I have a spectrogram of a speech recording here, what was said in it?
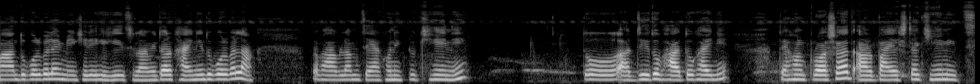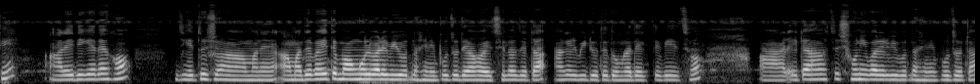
মা দুপুরবেলায় মেখে রেখে গিয়েছিল। আমি তো আর খাইনি দুপুরবেলা। তো ভাবলাম যে এখন একটু খেয়ে নিই তো আর যেহেতু ভাতও খাইনি, তো এখন প্রসাদ আর পায়েসটা খেয়ে নিচ্ছি। আর এদিকে দেখো যেহেতু মানে আমাদের বাড়িতে মঙ্গলবারে বিপদনাশিনী পুজো দেওয়া হয়েছিল, যেটা আগের ভিডিওতে তোমরা দেখতে পেয়েছ। আর এটা হচ্ছে শনিবারের বিপদনাশিনী পুজোটা,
